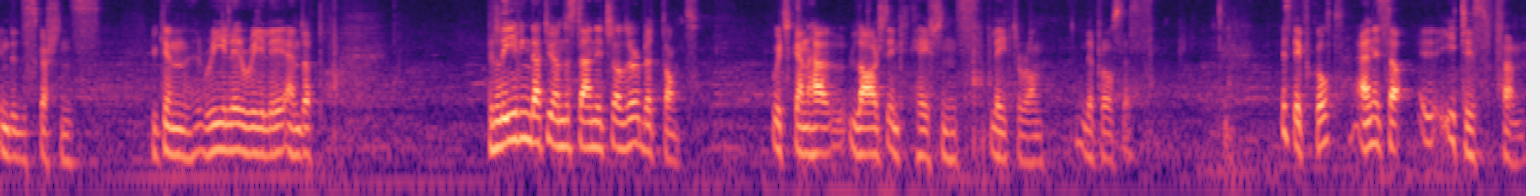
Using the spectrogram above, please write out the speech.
in the discussions. You can really, really end up believing that you understand each other but don't, which can have large implications later on in the process. It's difficult, and it's a, it is fun.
